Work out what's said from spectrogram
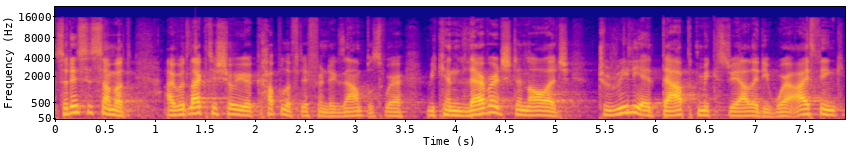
So this is somewhat, I would like to show you a couple of different examples where we can leverage the knowledge to really adapt mixed reality, where I think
